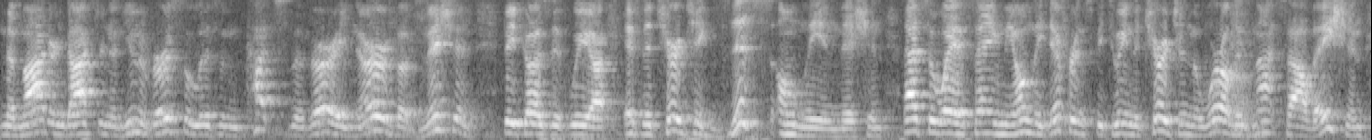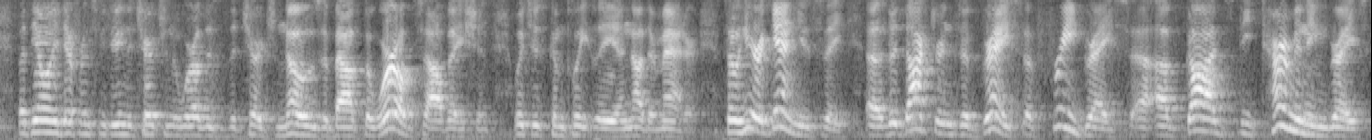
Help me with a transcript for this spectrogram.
the modern doctrine of universalism cuts the very nerve of mission because if we are if the church exists only in mission that's a way of saying the only difference between the church and the world is not salvation but the only difference between the church and the world is the church knows about the world's salvation which is completely another matter. So here again you see uh, the doctrines of grace of free grace uh, of god's determining grace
